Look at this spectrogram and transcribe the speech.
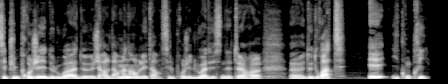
C'est plus le projet de loi de Gérald Darmanin en l'État, c'est le projet de loi des sénateurs de droite et y compris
